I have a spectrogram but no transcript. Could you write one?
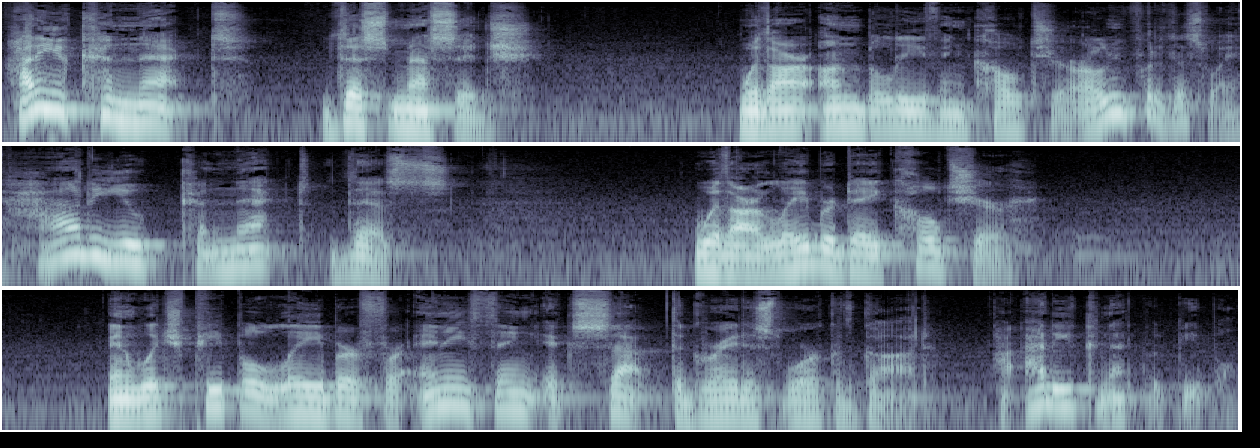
How do you connect this message with our unbelieving culture? Or let me put it this way how do you connect this with our Labor Day culture in which people labor for anything except the greatest work of God? How, do you connect with people?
